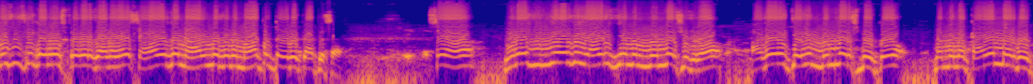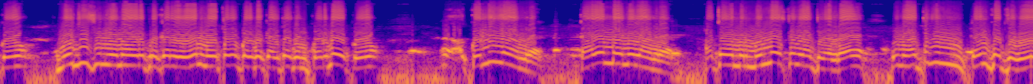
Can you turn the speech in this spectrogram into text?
ಯು ಜಿ ಸಿ ಗೈಡ್ಲೈನ್ಸ್ ಪ್ರಕಾರ ತಗೊಂಡ್ರೆ ಸಾವಿರದ ನಾಲ್ನೂರು ಜನ ಮಾತ್ರ ತಗೋಬೇಕಾಗ್ತದೆ ಸರ್. ಸೊ ಇವಾಗ ಇಲ್ಲಿವರೆಗೂ ಯಾವ ರೀತಿ ನಮ್ಮನ್ನು ಮುಂದುವರಿಸಿದ್ರು, ಅದೇ ರೀತಿಯಾಗಿ ಮುಂದುವರಿಸಬೇಕು, ನಮ್ಮನ್ನ ಕಾಯಂ ಮಾಡಬೇಕು ಯು ಜಿ ಸಿ ನಿಯಮಾವಳಿ ಪ್ರಕಾರ ಏನು ವೇತನ ಕೊಡ್ಬೇಕಾಯ್ತು ಅದನ್ನು ಕೊಡ್ಬೇಕು ಕೊಡ್ಲಿಲ್ಲ ಅಂದ್ರೆ, ಕಾಯಂ ಮಾಡಲಿಲ್ಲ ಅಂದ್ರೆ, ಅಥವಾ ನಮ್ಮನ್ನು ಮುಂದುವರಿಸ್ತೀನಿ ಅಂತ ಹೇಳಿದ್ರೆ ಇನ್ನು ಹತ್ತು ದಿನ ಟೈಮ್ ಕೊಡ್ತೀವಿ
